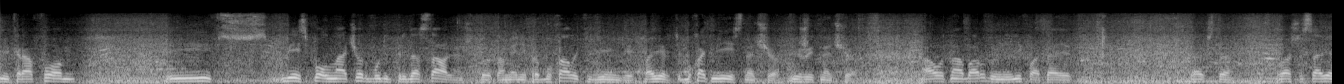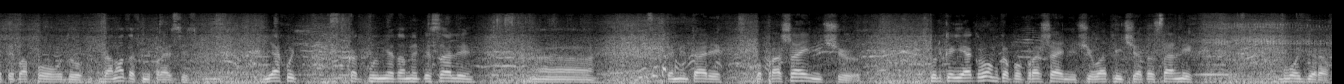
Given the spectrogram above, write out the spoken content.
микрофон. И весь полный отчет будет предоставлен, что там я не пробухал эти деньги. Поверьте, бухать мне есть на что и жить на что. А вот на оборудование не хватает. Так что ваши советы по поводу донатов не просить. Я хоть, как вы мне там написали э, в комментариях, попрошайничаю. Только я громко попрошайничаю, в отличие от остальных блогеров,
